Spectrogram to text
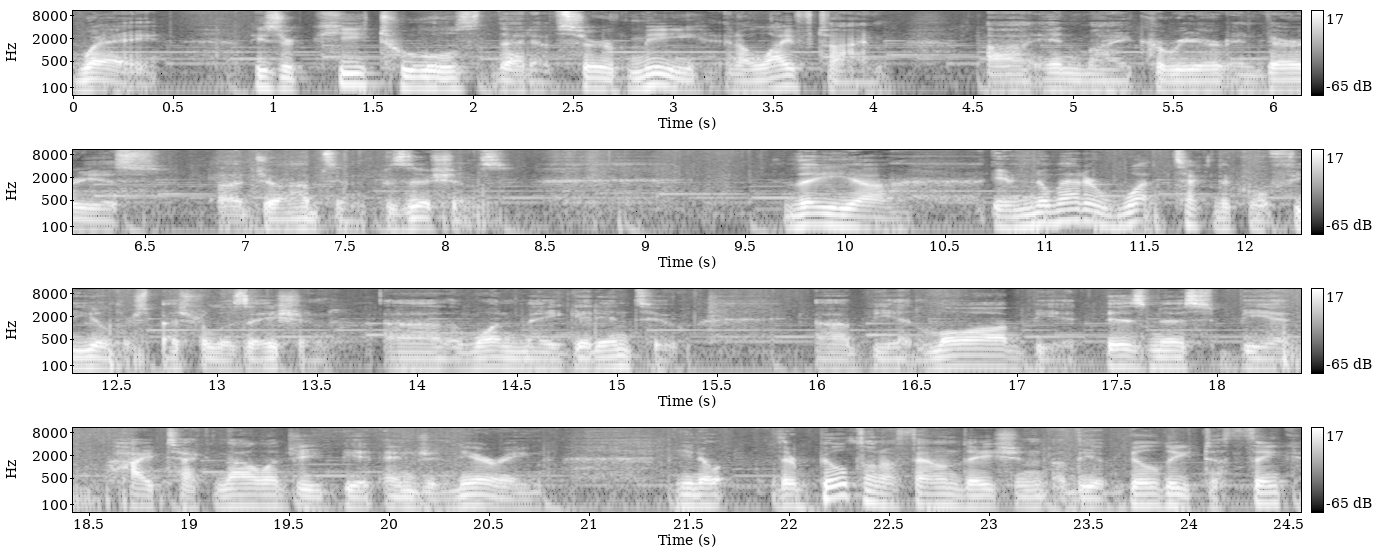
way. These are key tools that have served me in a lifetime uh, in my career in various uh, jobs and positions. They, uh, know, no matter what technical field or specialization uh, one may get into, uh, be it law, be it business, be it high technology, be it engineering, you know, they're built on a foundation of the ability to think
